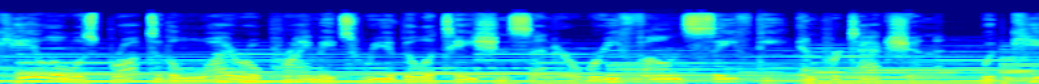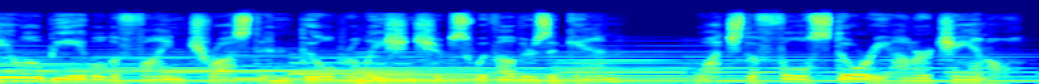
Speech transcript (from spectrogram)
Kailo was brought to the Lwiro Primates Rehabilitation Center where he found safety and protection. Would Kailo be able to find trust and build relationships with others again? Watch the full story on our channel.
